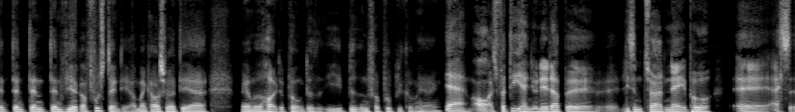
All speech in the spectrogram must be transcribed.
den, den, den, den virker fuldstændig, og man kan også høre, at det er med, med højdepunktet i biden for publikum her. Ikke? Ja, og også fordi han jo netop øh, øh ligesom tør den af på, øh, altså,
